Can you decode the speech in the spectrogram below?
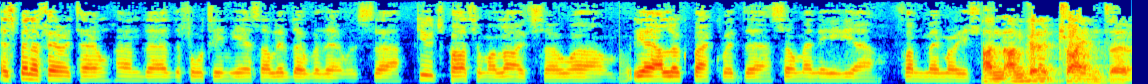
it's been a fairy tale, and uh, the 14 years I lived over there was a huge part of my life. So um, yeah, I look back with uh, so many uh, fun memories. I'm, I'm going to try and uh,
